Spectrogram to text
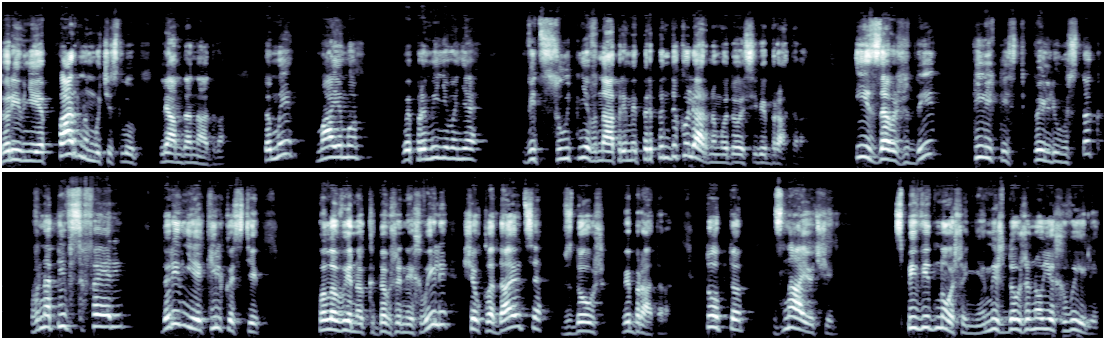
дорівнює парному числу лямбда на 2, то ми маємо випромінювання відсутнє в напрямі перпендикулярному до осі вібратора. І завжди кількість пелюсток в напівсфері дорівнює кількості половинок довжини хвилі, що вкладаються вздовж вібратора. Тобто, знаючи співвідношення між довжиною хвилі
